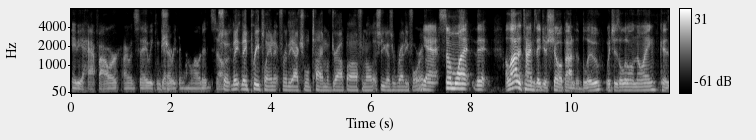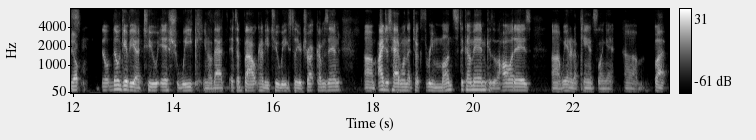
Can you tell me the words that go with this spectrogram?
maybe a half hour, I would say, we can get Sure. everything unloaded. So, So they, they pre-plan it for the actual time of drop off and all that, so you guys are ready for it. yeah, somewhat. That a lot of times they just show up out of the blue, which is a little annoying because Yep. they'll they'll give you a two ish week. You know that it's about going to be two weeks till your truck comes in. Um, I just had one that took three months to come in because of the holidays. Um, we ended up canceling it. Um, but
